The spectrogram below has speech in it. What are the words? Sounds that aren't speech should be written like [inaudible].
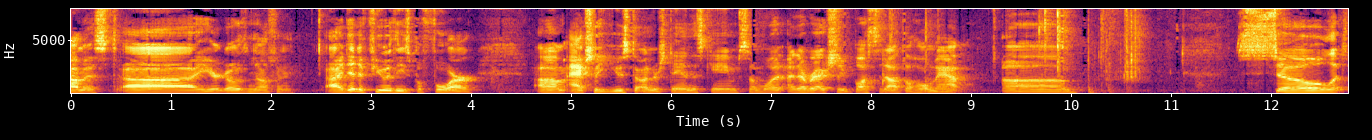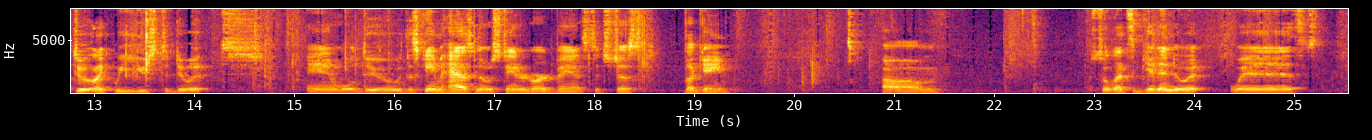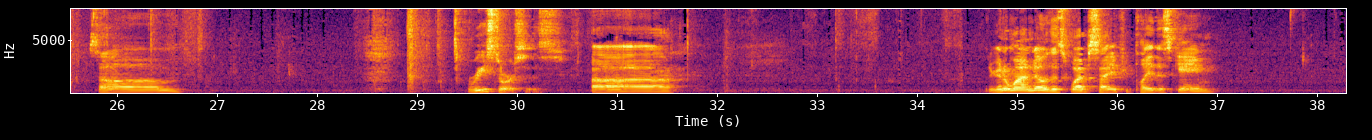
Promised, uh, here goes nothing. I did a few of these before. Um, I actually used to understand this game somewhat. I never actually busted out the whole map. Um, so let's do it like we used to do it. And we'll do, this game has no standard or advanced. It's just the game. Um, so let's get into it with some resources. Uh, you're going to want to know this website if you play this game.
